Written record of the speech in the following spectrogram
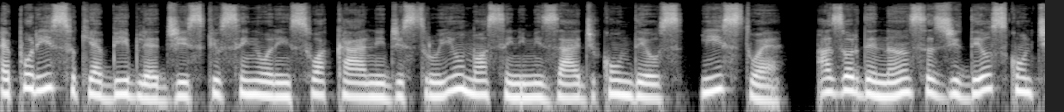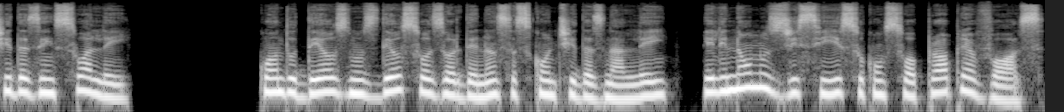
É por isso que a Bíblia diz que o Senhor em sua carne destruiu nossa inimizade com Deus, isto é, as ordenanças de Deus contidas em sua lei. Quando Deus nos deu suas ordenanças contidas na lei, ele não nos disse isso com sua própria voz,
